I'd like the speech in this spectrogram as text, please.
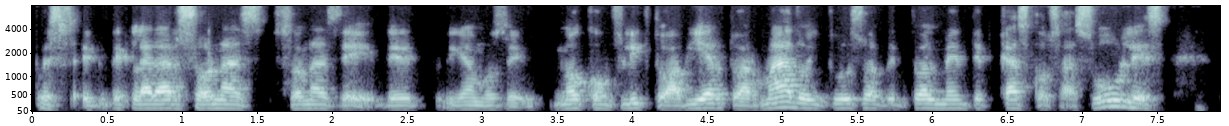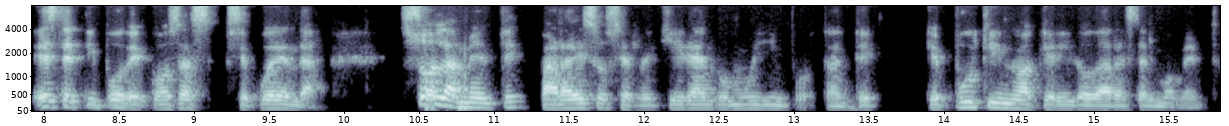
pues, eh, declarar zonas, zonas de, de, digamos, de no conflicto abierto, armado, incluso eventualmente cascos azules, este tipo de cosas se pueden dar. Solamente para eso se requiere algo muy importante que Putin no ha querido dar hasta el momento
